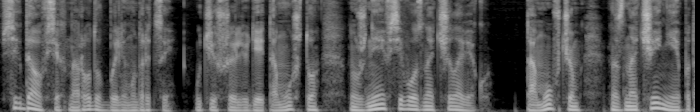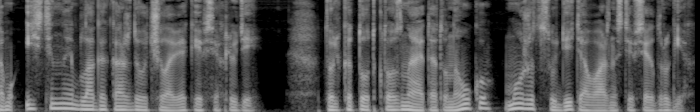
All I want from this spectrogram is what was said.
всегда у всех народов были мудрецы, учившие людей тому, что нужнее всего знать человеку, тому, в чем назначение и потому истинное благо каждого человека и всех людей. Только тот, кто знает эту науку, может судить о важности всех других.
